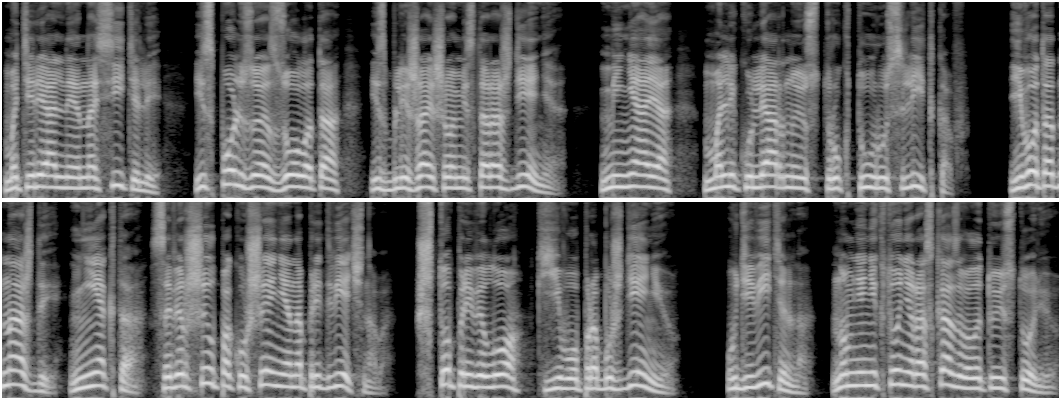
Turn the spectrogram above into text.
материальные носители, используя золото из ближайшего месторождения, меняя молекулярную структуру слитков. И вот однажды некто совершил покушение на предвечного, что привело к его пробуждению. Удивительно, но мне никто не рассказывал эту историю.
